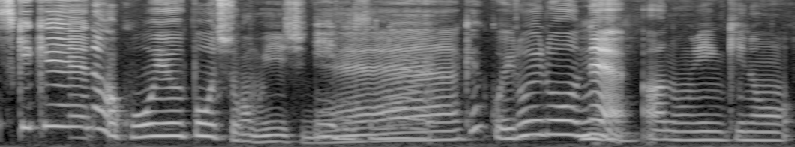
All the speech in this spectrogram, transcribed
ー付き系なんかこういうポーチとかもいいしね。いいですね。結構いろいろね、あの人気の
